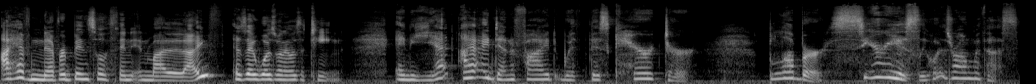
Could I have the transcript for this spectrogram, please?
I have never been so thin in my life as I was when I was a teen. And yet I identified with this character. Blubber. Seriously, what is wrong with us?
